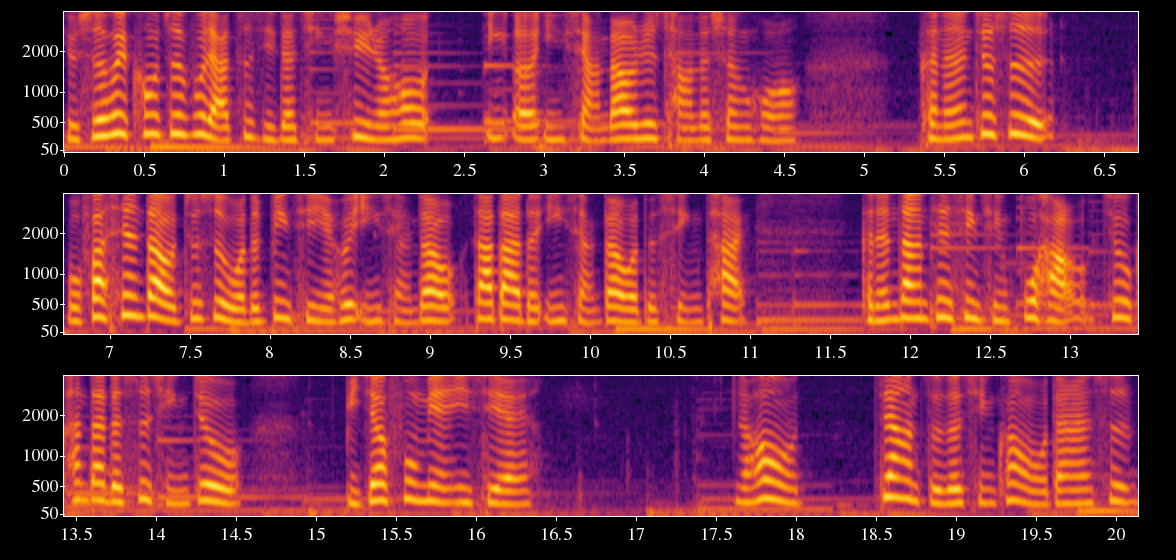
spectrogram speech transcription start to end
有时会控制不了自己的情绪，然后。因而影响到日常的生活，可能就是我发现到，就是我的病情也会影响到，大大的影响到我的心态。可能当天心情不好，就看待的事情就比较负面一些。然后这样子的情况，我当然是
